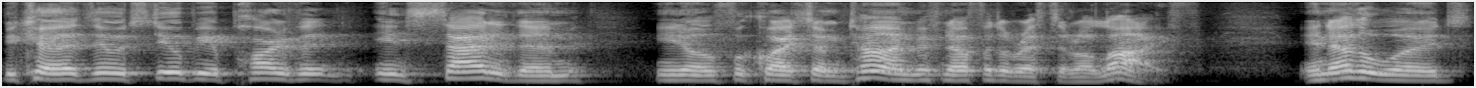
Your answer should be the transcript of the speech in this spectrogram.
because there would still be a part of it inside of them, you know, for quite some time, if not for the rest of their life. In other words,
